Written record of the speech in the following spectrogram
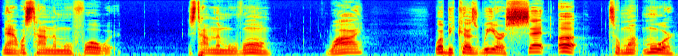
Now it's time to move forward. It's time to move on. Why? Well, because we are set up to want more.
